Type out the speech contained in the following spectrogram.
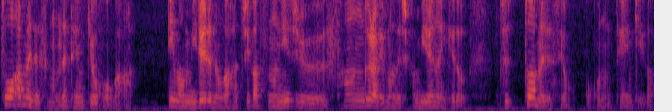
と雨ですもんね天気予報が。今見れるのが8月の23ぐらいまでしか見れないけどずっと雨ですよここの天気が。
